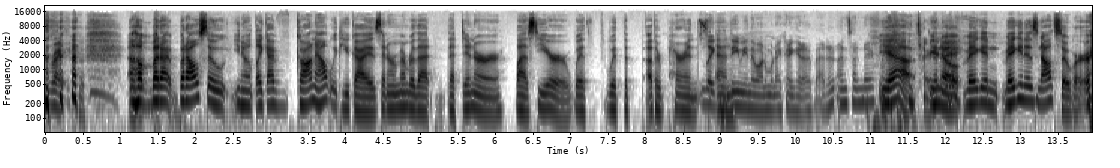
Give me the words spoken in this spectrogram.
right. um, but I, but also, you know, like I've gone out with you guys, and I remember that that dinner last year with with the other parents, Like, and you mean the one when I couldn't get out of bed on Sunday? yeah you know day? meghan meghan is not sober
